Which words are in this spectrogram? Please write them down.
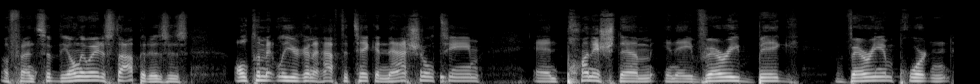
offensive. The only way to stop it is is ultimately you're going to have to take a national team and punish them in a very big, very important,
